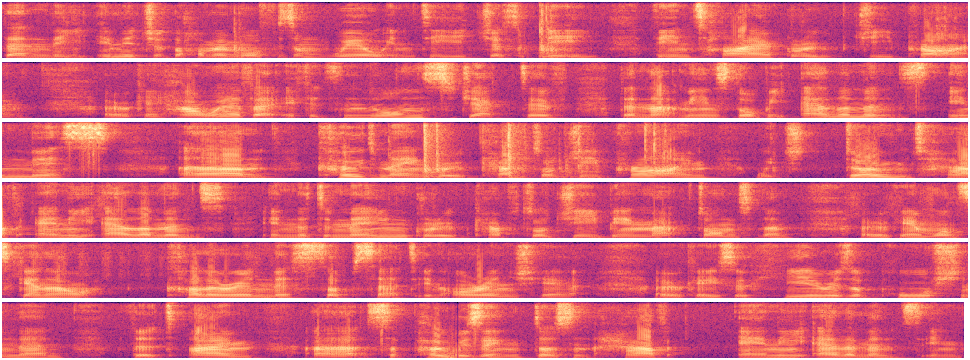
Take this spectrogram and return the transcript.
then the image of the homomorphism will indeed just be the entire group G prime. Okay, however, if it's non-surjective, then that means there'll be elements in this um, codomain group, capital G prime, which don't have any elements in the domain group, capital G, being mapped onto them. Okay, and once again, I'll colour in this subset in orange here. Okay, so here is a portion then that I'm uh, supposing doesn't have any elements in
